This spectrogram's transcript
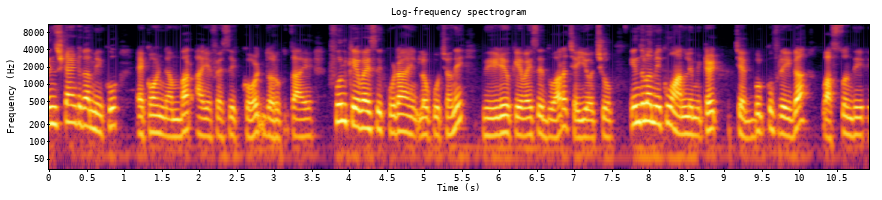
ఇన్స్టెంట్గా మీకు అకౌంట్ నెంబర్ ఐఎఫ్ఎస్సి కోడ్ దొరుకుతాయి. ఫుల్ కేవైసీ కూడా ఇంట్లో కూర్చొని వీడియో కేవైసీ ద్వారా చేయొచ్చు ఇందులో మీకు అన్లిమిటెడ్ చెక్ బుక్ ఫ్రీగా వస్తుంది.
